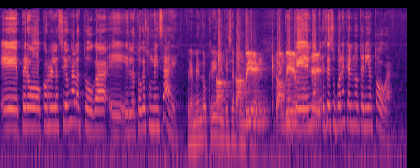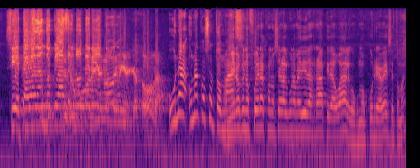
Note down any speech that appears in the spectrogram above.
Eh, pero con relación a la toga, eh, la toga es un mensaje. Tremendo crimen que se También, también. Porque, se supone que él no tenía toga. Si estaba dando clases no tenía, no toga. Una, una cosa, Tomás. A menos que no fuera a conocer alguna medida rápida o algo, como ocurre a veces, Tomás.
